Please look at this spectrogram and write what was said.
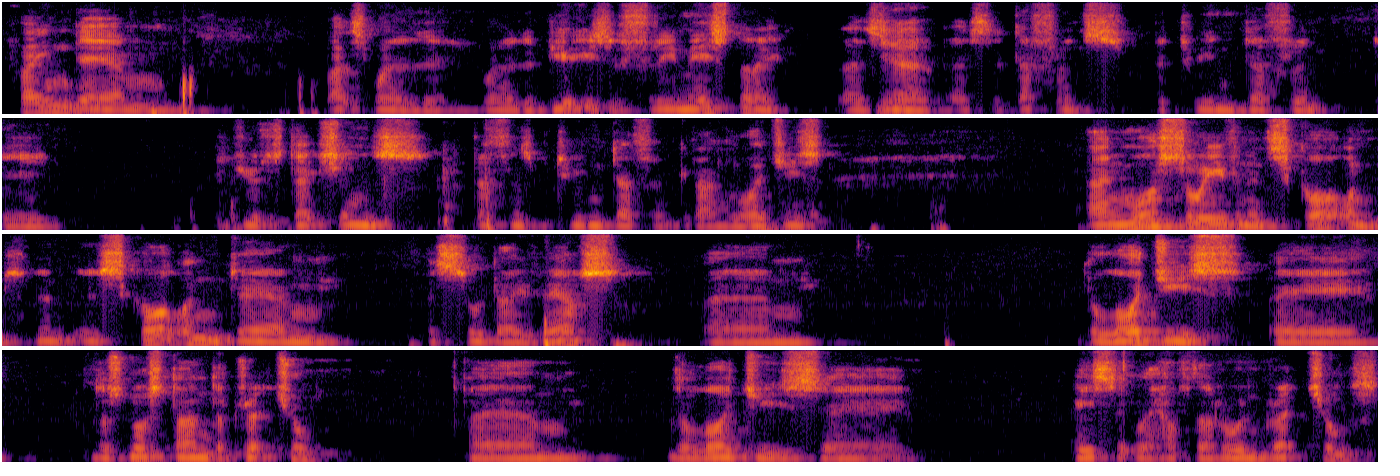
find um, that's one of the one of the beauties of Freemasonry is, Yeah. uh, is the difference between different uh, jurisdictions, difference between different grand lodges, and more so even in Scotland. Scotland um, is so diverse. Um, the lodges, uh, there's no standard ritual. Um, the lodges uh, basically have their own rituals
